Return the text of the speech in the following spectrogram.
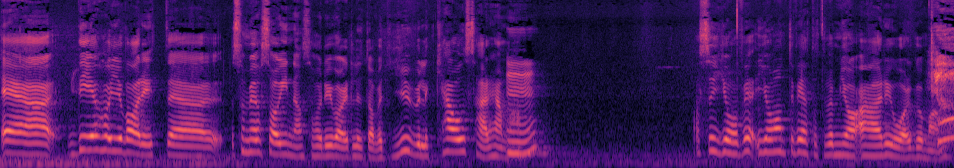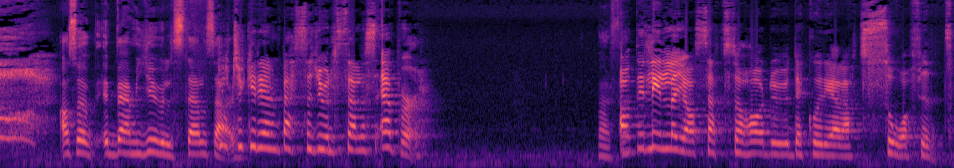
eh, det har ju varit, eh, som jag sa innan så har det ju varit lite av ett julkaos här hemma. Mm. Alltså jag, vet, jag har inte vetat vem jag är i år gumman. Alltså vem julställs är. Jag tycker det är den bästa julställs ever. Varför? Av det lilla jag har sett så har du dekorerat så fint.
